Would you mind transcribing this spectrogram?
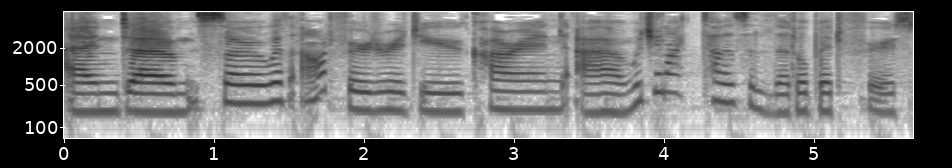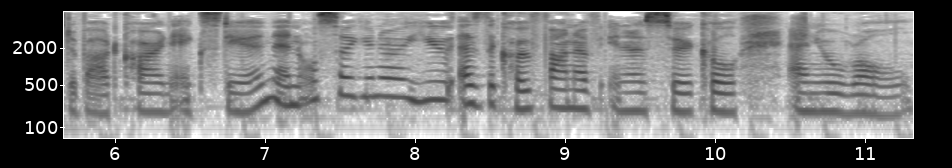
And um, so without further ado, Karen, uh, would you like to tell us a little bit first about Karen Ekstein and also, you know, you as the co-founder of Innocircle and your role role?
